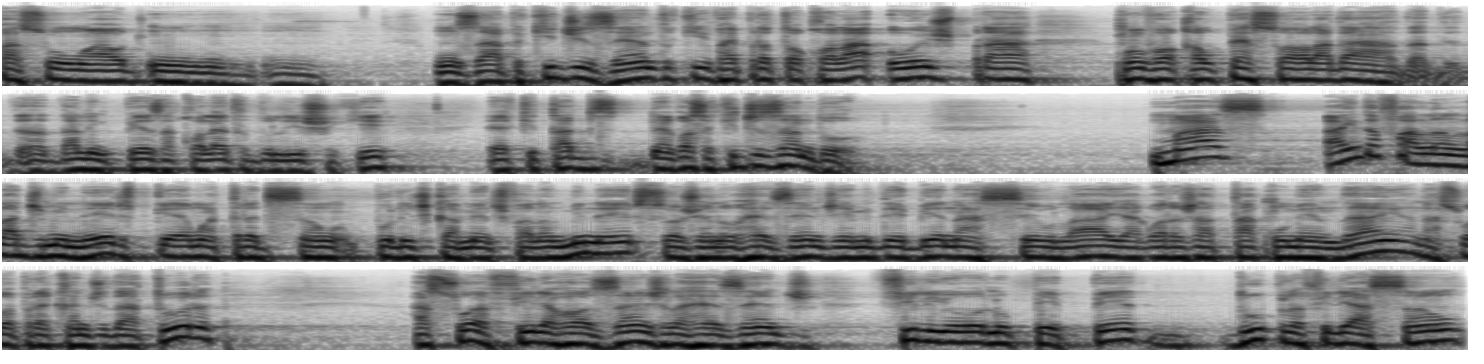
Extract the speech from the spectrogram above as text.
passou um áudio, um, um um zap aqui dizendo que vai protocolar hoje para convocar o pessoal lá da, da, da, da limpeza, a coleta do lixo aqui, é que tá negócio aqui desandou. Mas ainda falando lá de Mineiros, porque é uma tradição politicamente falando Mineiros, o senhor Genor Rezende, MDB, nasceu lá e agora já está com Mendanha na sua pré-candidatura. A sua filha Rosângela Rezende filiou no PP, dupla filiação,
